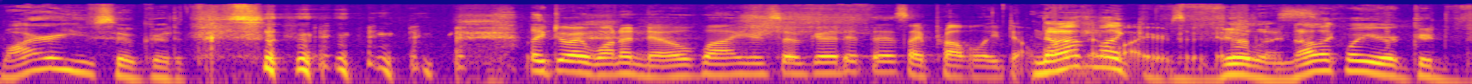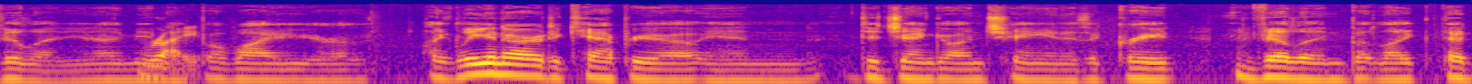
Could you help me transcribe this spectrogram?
why are you so good at this? like, do I want to know why you're so good at this? I probably don't. not know like why you're so good at villain, not like why you're a good villain. You know what I mean? Like, Right. but why you're like Leonardo DiCaprio in Django Unchained is a great villain, but like that.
